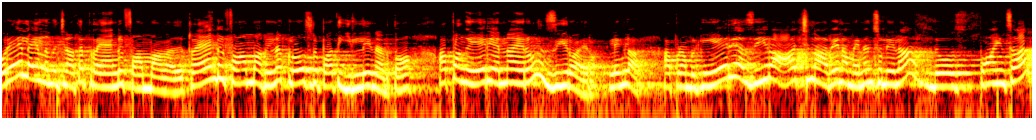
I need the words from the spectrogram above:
ஒரே லைனில் இருந்துச்சுன்னா தான் ட்ரையாங்கிள் ஃபார்ம் ஆகாது. ட்ரையாங்கிள் ஃபார்ம் ஆகலைன்னா க்ளோஸ்டு பார்த்து இல்லைன்னு அர்த்தம். அப்போ அங்கே ஏரியா என்ன ஆயிரும்? ஜீரோ ஆயிரும். இல்லைங்களா? அப்போ நம்மளுக்கு ஏரியா ஜீரோ ஆச்சுனாவே நம்ம என்னன்னு சொல்லிடலாம்? இந்த பாயிண்ட்ஸ் ஆர்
